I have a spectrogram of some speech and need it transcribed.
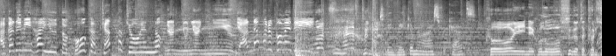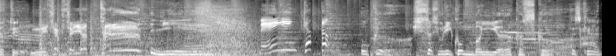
アカデミー俳優と豪華キャット共演のにゃんにょにゃんにゃんヤンダフルコメディ What's happened? They make MRIs for cats? 可愛い猫のお姿借りちゃってめちゃくちゃやってる。にメインキャッ This cat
